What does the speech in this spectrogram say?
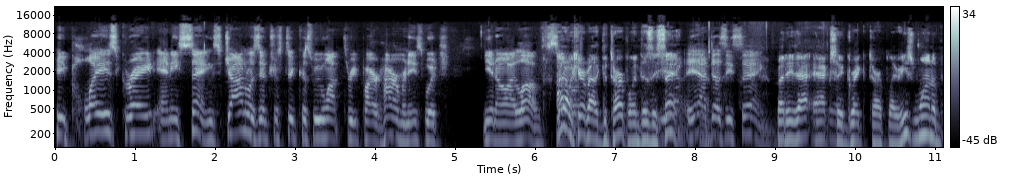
He plays great and he sings." John was interested because we want three part harmonies, which you know, I love. So, I don't care about guitar playing. Does he sing? Yeah, yeah, does he sing? But he's actually yeah. a great guitar player. He's one of.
